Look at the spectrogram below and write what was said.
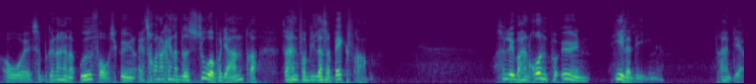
Og øh, så begynder han at udforske øen. Og jeg tror nok, han er blevet sur på de andre, så han forvilder sig væk fra dem. Og så løber han rundt på øen helt alene. Og han bliver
